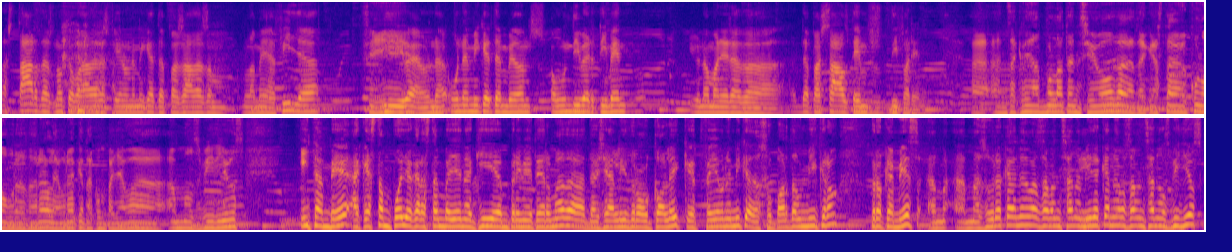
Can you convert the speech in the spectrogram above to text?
les tardes, no? que a vegades es feien una miqueta pesades amb la meva filla, sí. i bé, una, una mica també doncs, un divertiment i una manera de, de passar el temps diferent. Eh, ens ha cridat molt l'atenció d'aquesta col·laboradora, l'Eura, que t'acompanyava amb els vídeos, i també aquesta ampolla que ara estem veient aquí en primer terme de, de gel hidroalcohòlic, que et feia una mica de suport al micro, però que a més, a, a mesura que anaves avançant, a mesura que anaves avançant els vídeos,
